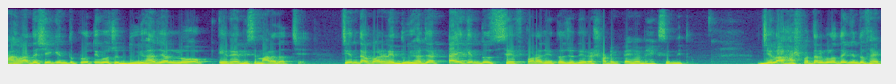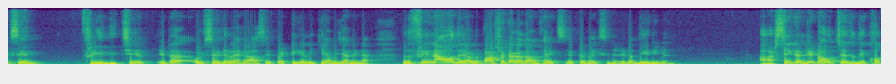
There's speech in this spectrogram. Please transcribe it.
বাংলাদেশে কিন্তু প্রতি বছর দুই হাজার লোক এই র্যাবিসে মারা যাচ্ছে। চিন্তা করেন এই দুই হাজারটাই কিন্তু সেভ করা যেত যদি এরা সঠিক টাইমে ভ্যাকসিন নিত। জেলা হাসপাতালগুলোতে কিন্তু ভ্যাকসিন ফ্রি দিচ্ছে, এটা ওয়েবসাইটে লেখা আছে প্র্যাকটিক্যালি কি আমি জানি না। যদি ফ্রি নাও দেয়, আপনি পাঁচশো টাকা দাম একটা ভ্যাকসিনের এটা দিয়ে নেবেন। আর সেকেন্ড যেটা হচ্ছে যদি ক্ষত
